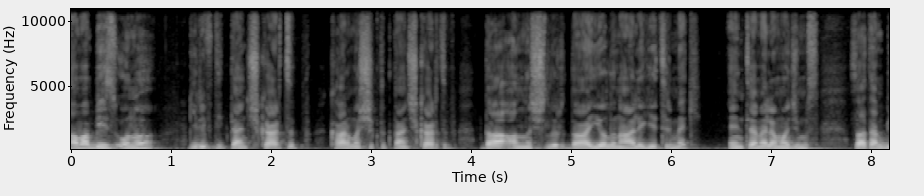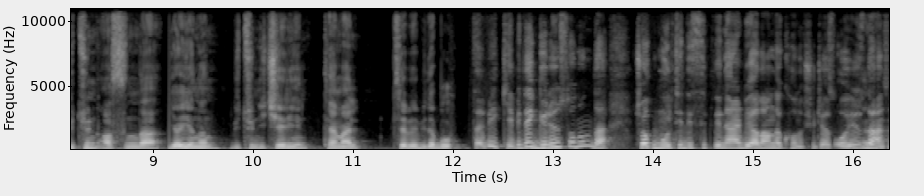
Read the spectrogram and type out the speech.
ama biz onu giriftlikten çıkartıp, karmaşıklıktan çıkartıp daha anlaşılır, daha yalın hale getirmek en temel amacımız. Zaten bütün aslında yayının, bütün içeriğin temel sebebi de bu. Tabii ki. Bir de günün sonunda çok multidisipliner bir alanda konuşacağız. O yüzden Evet.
